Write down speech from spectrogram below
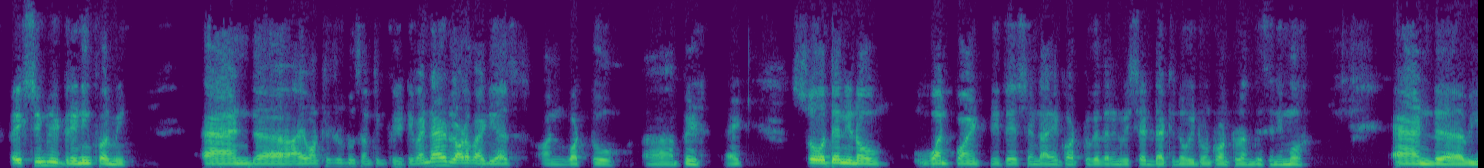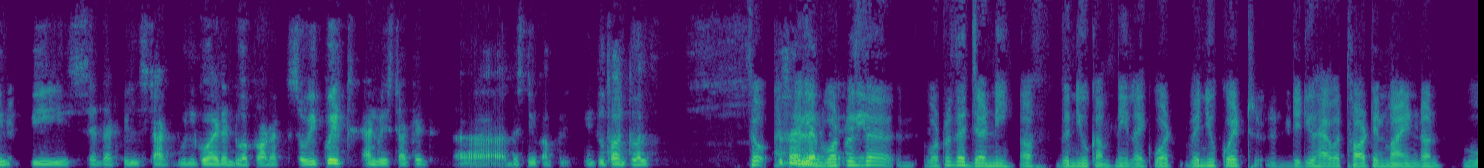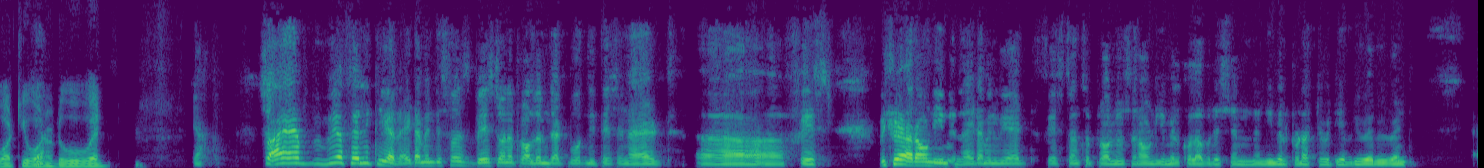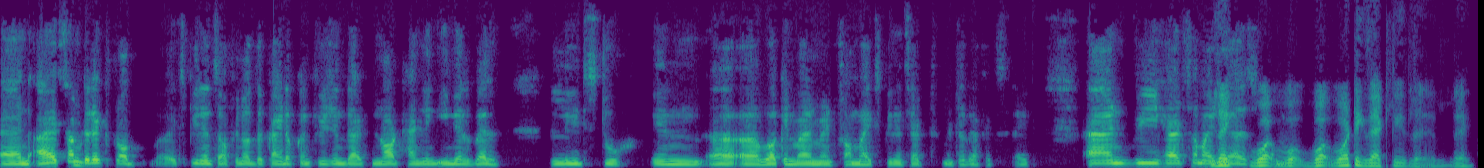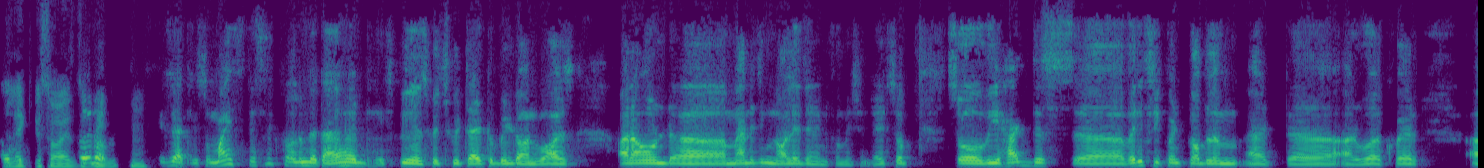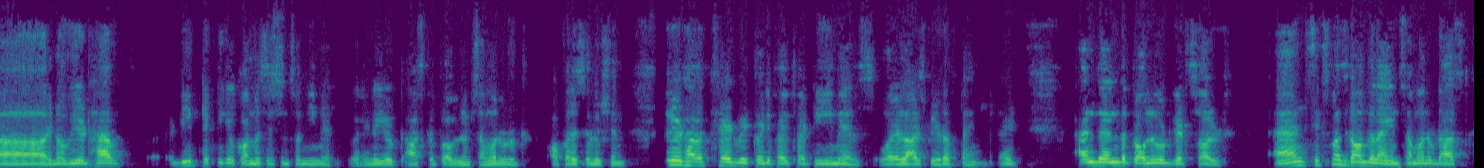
but extremely draining for me. And uh, I wanted to do something creative, and I had a lot of ideas on what to uh, build, right? So then, you know, one point Nitesh and I got together and we said that you know we don't want to run this anymore, and uh, we we said that we'll start we'll go ahead and do a product. So we quit and we started uh, this new company in 2012. So again, what was the what was the journey of the new company? Like what when you quit, did you have a thought in mind on what you want Yeah. to do and Yeah. So I have we are fairly clear, right? I mean, this was based on a problem that both Nitesh and I had uh, faced, which were around email, right? I mean, we had faced tons of problems around email collaboration and email productivity everywhere we went. And I had some direct prob- experience of, you know, the kind of confusion that not handling email well leads to in uh, a work environment from my experience at Mentor Graphics, right? And we had some like ideas. what what what, what exactly like, Okay. like you saw as So, the no, problem? Hmm. Exactly. So my specific problem that I had experienced, which we tried to build on, was around uh, managing knowledge and information, right? So, so we had this uh, very frequent problem at uh, our work where, uh, you know, we would have deep technical conversations on email, where you know you'd ask a problem, someone would offer a solution, then you'd have a thread with 25, 30 emails over a large period of time, right? And then the problem would get solved. And six months down the line, someone would ask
